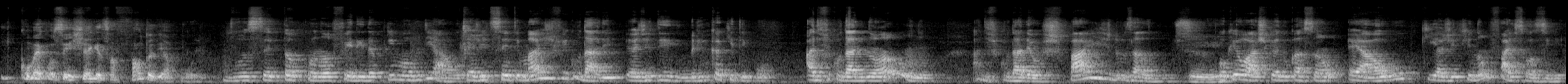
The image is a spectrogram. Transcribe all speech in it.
e, como é que você enxerga essa falta de apoio? Você tocou numa ferida primordial. O que a gente sente mais dificuldade, a gente brinca que, tipo, a dificuldade não é o aluno, a dificuldade é os pais dos alunos. Sim. Porque eu acho que a educação é algo que a gente não faz sozinho.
